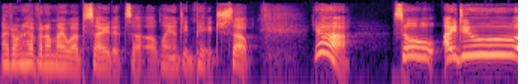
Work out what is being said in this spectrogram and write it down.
I don't have it on my website. It's a landing page. So, yeah. So I do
